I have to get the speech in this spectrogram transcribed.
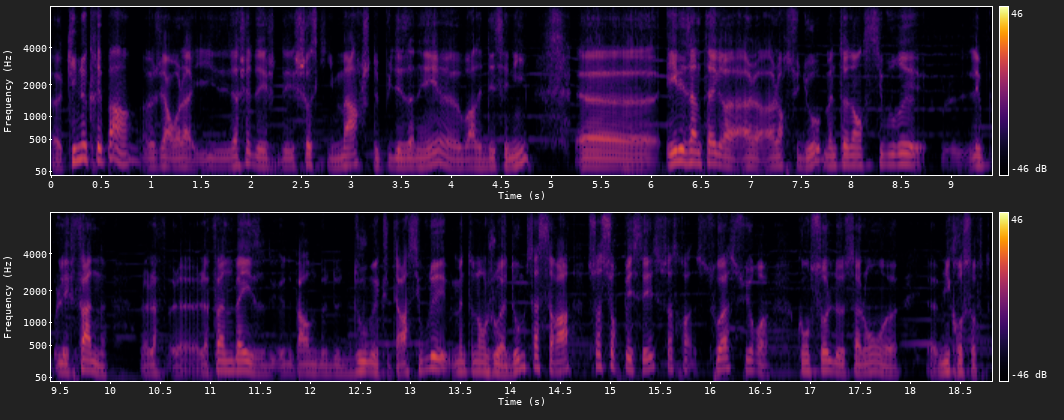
euh, qu'ils ne créent pas, hein. Genre, voilà, ils achètent des, choses qui marchent depuis des années, voire des décennies, et ils les intègrent à, leur studio. Maintenant, si vous voulez, les fans la, la, la fanbase de, par exemple de, Doom, etc. Si vous voulez maintenant jouer à Doom, ça sera soit sur PC, soit, sera- soit sur euh, console de salon euh, euh, Microsoft.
